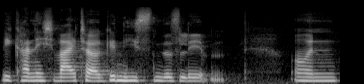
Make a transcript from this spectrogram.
Wie kann ich weiter genießen das Leben. Und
